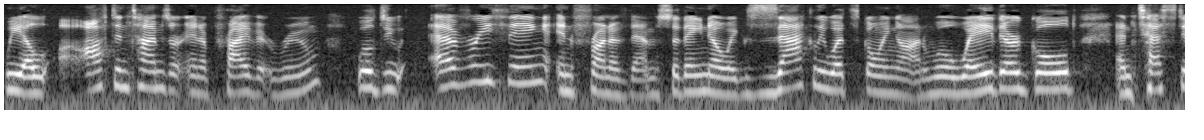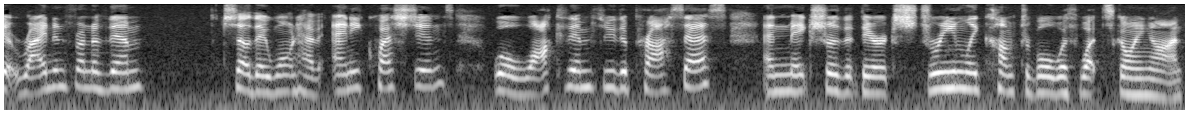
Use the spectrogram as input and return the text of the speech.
We oftentimes are in a private room. We'll do everything in front of them so they know exactly what's going on. We'll weigh their gold and test it right in front of them so they won't have any questions. We'll walk them through the process and make sure that they're extremely comfortable with what's going on.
